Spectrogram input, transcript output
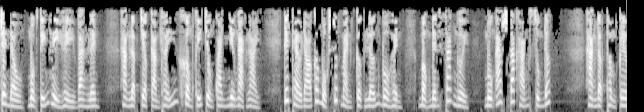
Trên đầu một tiếng hì hì vang lên, hàng lập chợt cảm thấy không khí chung quanh như ngạc lại. Tiếp theo đó có một sức mạnh cực lớn vô hình, bỗng đến sát người, muốn áp sát hắn xuống đất. Hàng lập thầm kêu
